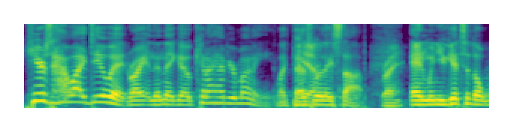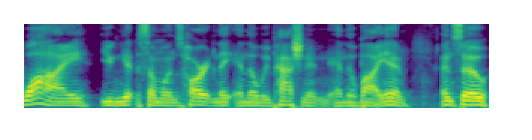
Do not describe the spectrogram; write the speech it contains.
"Here's how I do it." Right? And then they go, "Can I have your money?" Like that's Yeah. where they stop. Right. And when you get to the why, you can get to someone's heart and they and they'll be passionate and, and they'll buy in. And so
